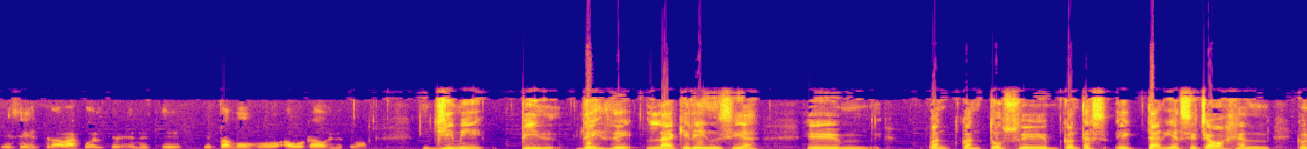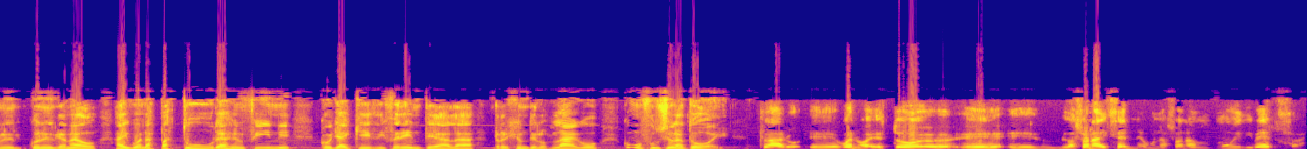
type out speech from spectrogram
es el trabajo en el que estamos abocados en este momento. Jimmy Pid, desde la querencia, eh, ¿Cuántos, eh, ¿Cuántas hectáreas se trabajan con el, con el ganado? ¿Hay buenas pasturas, en fin? Eh, Coyhaique es diferente a la región de los lagos. ¿Cómo funciona todo ahí? Claro, eh, bueno, esto, la zona de Aysén es una zona muy diversa.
